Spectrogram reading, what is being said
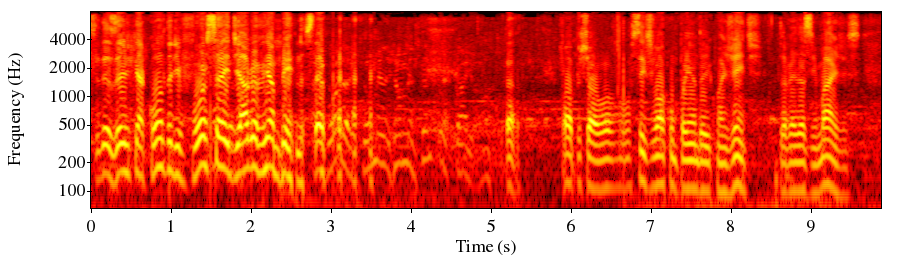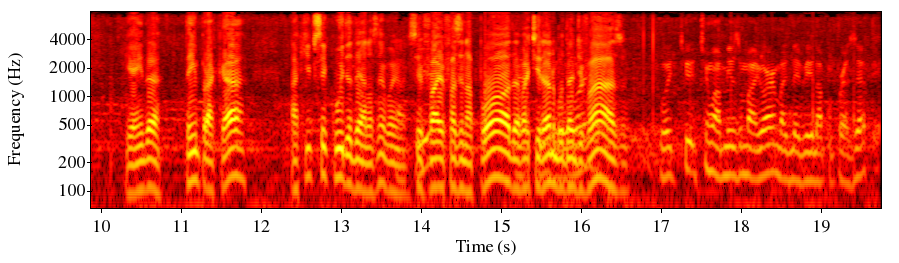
Você deseja que a conta de força e de água venha menos, né? Agora, estou aumentando para cá, ó. Ó, pessoal, vocês vão acompanhando aí com a gente, através das imagens. E ainda tem para cá. Aqui que você cuida delas, né, Baiano? Você vai fazendo a poda, vai tirando, mudando de vaso. Foi, tinha uma mesa maior, mas levei lá para o presépio.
